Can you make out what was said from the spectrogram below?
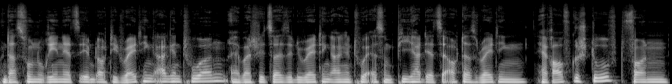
Und das honorieren jetzt eben auch die Ratingagenturen. Äh, beispielsweise die Ratingagentur S&P hat jetzt ja auch das Rating heraufgestuft von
